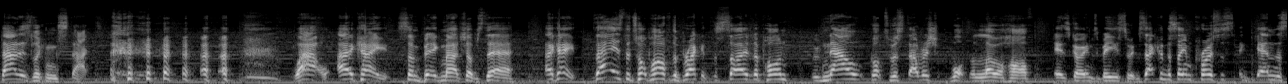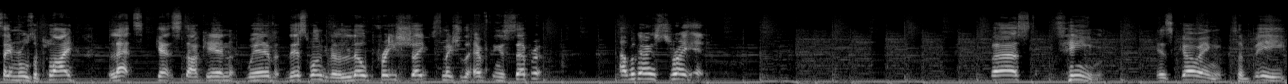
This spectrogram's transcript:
that is looking stacked. wow. Okay, some big matchups there. Okay, that is the top half of the bracket decided upon. We've now got to establish what the lower half is going to be. So exactly the same process. Again, the same rules apply. Let's get stuck in with this one. Give it a little pre-shake just to make sure that everything is separate. And we're going straight in. First team is going to be...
